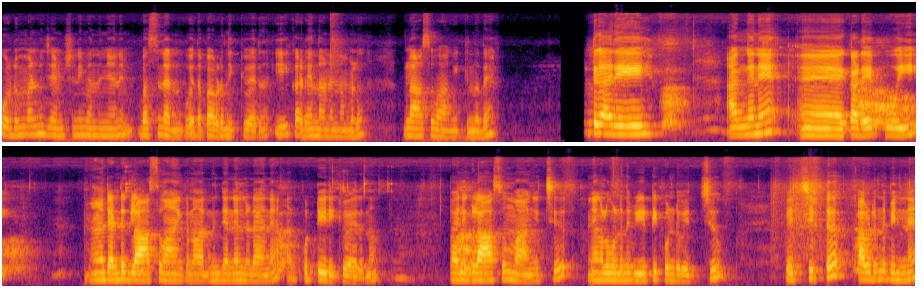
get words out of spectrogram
കൊടുമണ്ണ് ജംഗ്ഷനിൽ വന്ന് ഞാൻ ബസ്സിനായിരുന്നു പോയത്. അപ്പോൾ അവിടെ നിൽക്കുമായിരുന്നു ഈ കടയിൽ നിന്നാണ് നമ്മൾ ഗ്ലാസ് വാങ്ങിക്കുന്നത്. കൂട്ടുകാരെ അങ്ങനെ കടയിൽ പോയി രണ്ട് ഗ്ലാസ് വാങ്ങിക്കണമായിരുന്നു ജനലിനിടാൻ അത് പൊട്ടിയിരിക്കുമായിരുന്നു അപ്പം അതിന് ഗ്ലാസും വാങ്ങിച്ച് ഞങ്ങൾ കൊണ്ടുവന്ന് വീട്ടിൽ കൊണ്ട് വെച്ചു വെച്ചിട്ട് അവിടുന്ന് പിന്നെ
